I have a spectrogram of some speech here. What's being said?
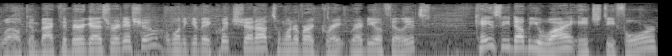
Welcome back to Beer Guys Radio Show. I want to give a quick shout out to one of our great radio affiliates, KZWY HD4,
